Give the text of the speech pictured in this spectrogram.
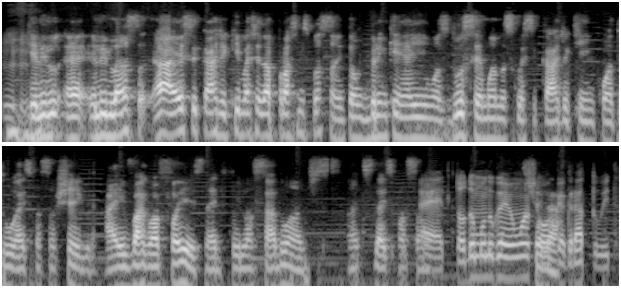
Uhum. Que ele, é, ele lança. Ah, esse card aqui vai ser da próxima expansão. Então brinquem aí umas duas semanas com esse card aqui enquanto a expansão chega. Aí o Vargoth foi esse, né? Ele foi lançado antes. Antes da expansão. É, todo mundo ganhou uma Chegar. cópia gratuita.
